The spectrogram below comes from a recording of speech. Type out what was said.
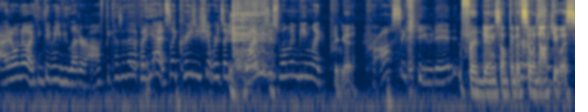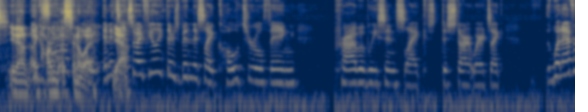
I don't know. I think they maybe let her off because of that. But yeah, it's like crazy shit where it's like, why was this woman being like You're good. prosecuted? For doing something that's so Persec- innocuous, you know, like harmless in a way. And it's yeah. like, so I feel like there's been this like cultural thing probably since like the start where it's like whenever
